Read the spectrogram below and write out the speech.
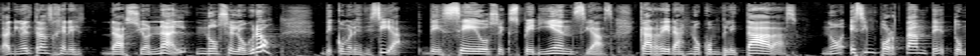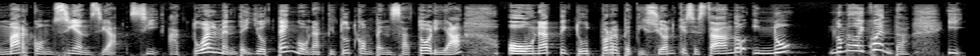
a nivel transgeneracional no se logró. De, como les decía, deseos, experiencias, carreras no completadas. ¿no? Es importante tomar conciencia si actualmente yo tengo una actitud compensatoria o una actitud por repetición que se está dando y no no me doy cuenta. Y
